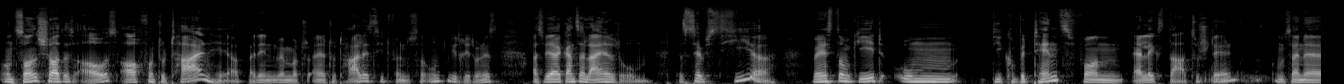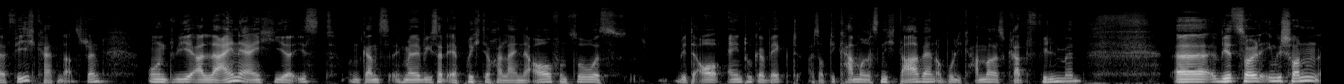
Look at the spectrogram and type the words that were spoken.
und sonst schaut es aus, auch von Totalen her, bei denen, wenn man eine Totale sieht, wenn es von unten gedreht worden ist, als wäre er ganz alleine da oben. Das selbst hier, wenn es darum geht, um die Kompetenz von Alex darzustellen, um seine Fähigkeiten darzustellen und wie er alleine eigentlich hier ist und ganz, ich meine, wie gesagt, er bricht ja auch alleine auf und so, es wird der Eindruck erweckt, als ob die Kameras nicht da wären, obwohl die Kameras gerade filmen. Äh, wird soll irgendwie schon,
